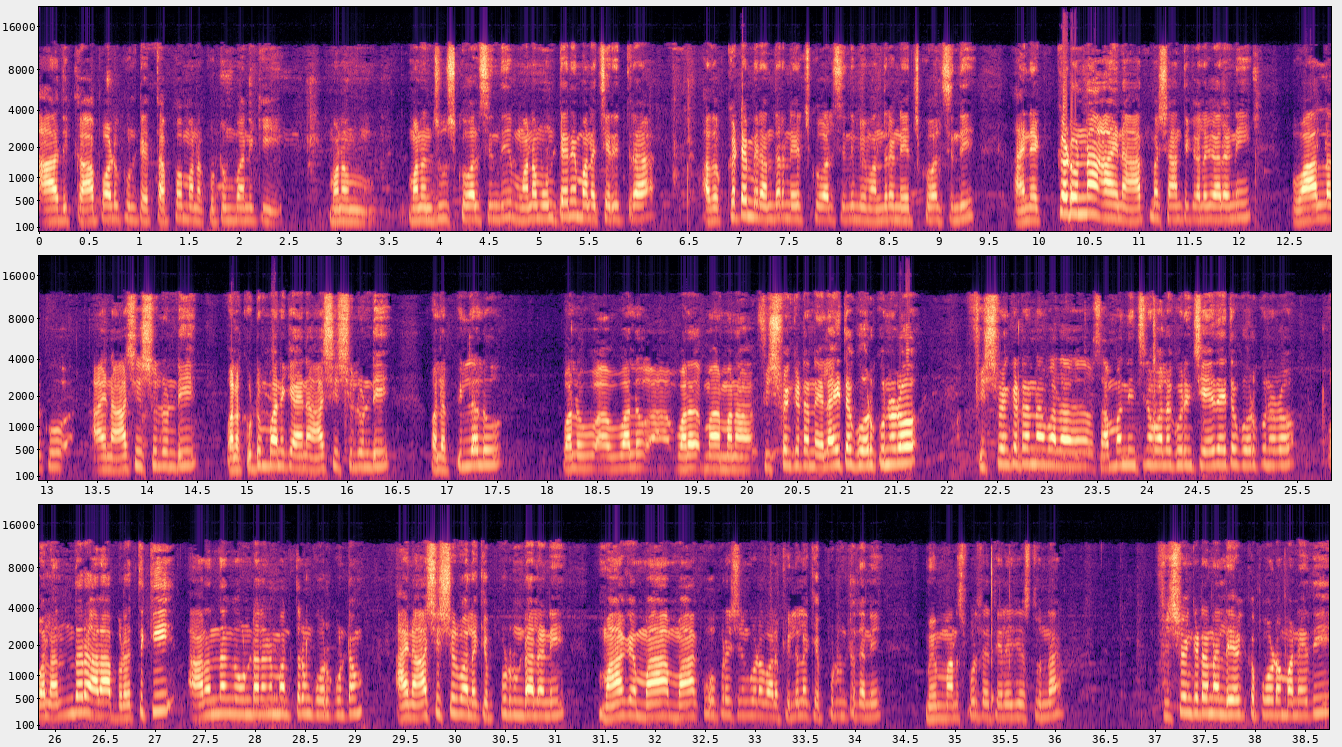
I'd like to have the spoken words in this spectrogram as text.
అది కాపాడుకుంటే తప్ప మన కుటుంబానికి మనం మనం చూసుకోవాల్సింది మనం ఉంటేనే మన చరిత్ర. అదొక్కటే మీరు అందరూ నేర్చుకోవాల్సింది మేమందరం నేర్చుకోవాల్సింది. ఆయన ఎక్కడున్నా ఆయన ఆత్మశాంతి కలగాలని వాళ్ళకు ఆయన ఆశీస్సులుండి వాళ్ళ కుటుంబానికి ఆయన ఆశీస్సులుండి వాళ్ళ పిల్లలు వాళ్ళు వాళ్ళు వాళ్ళ మన- మన ఫిష్ వెంకటన్న ఎలా అయితే కోరుకున్నాడో ఫిష్ వెంకటన్న వాళ్ళ సంబంధించిన వాళ్ళ గురించి ఏదైతే కోరుకున్నారో వాళ్ళందరూ అలా బ్రతికి ఆనందంగా ఉండాలని మాత్రం కోరుకుంటాం. ఆయన ఆశీస్సులు వాళ్ళకి ఎప్పుడు ఉండాలని మా మా మా కోఆపరేషన్ కూడా వాళ్ళ పిల్లలకి ఎప్పుడు ఉంటుందని మేము మనస్ఫూర్తిగా తెలియజేస్తున్నా. ఫిష్ వెంకటన్న లేకపోవడం అనేది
